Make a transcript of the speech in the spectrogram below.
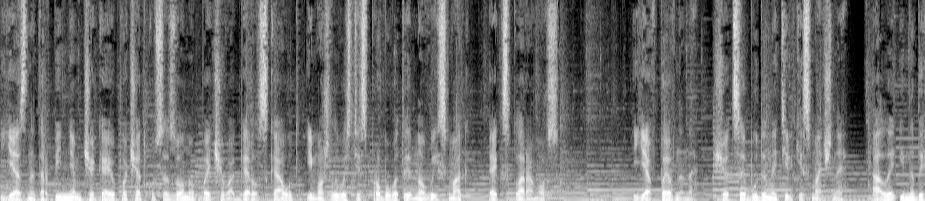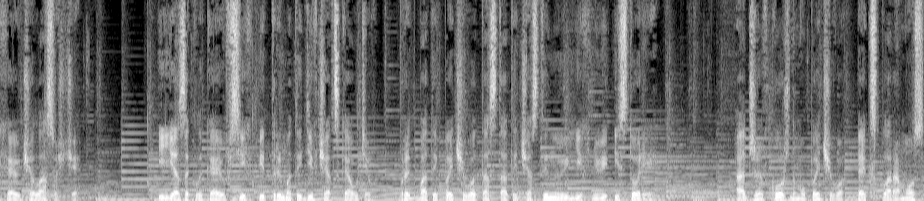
Я з нетерпінням чекаю початку сезону печива Girl Scout і можливості спробувати новий смак Експларамос. Я впевнена, що це буде не тільки смачне, але і надихаюче ласощі. І я закликаю всіх підтримати дівчат скаутів, придбати печиво та стати частиною їхньої історії. Адже в кожному печиво Експларамос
